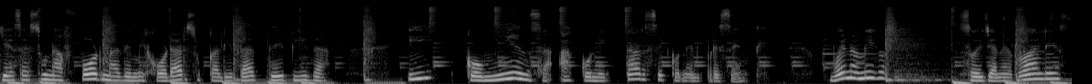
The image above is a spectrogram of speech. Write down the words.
Y esa es una forma de mejorar su calidad de vida y comienza a conectarse con el presente. Bueno amigos, soy Janet Ruales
